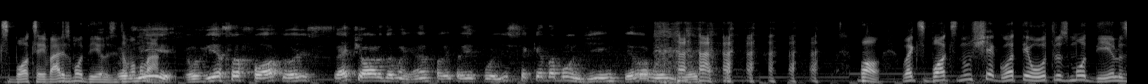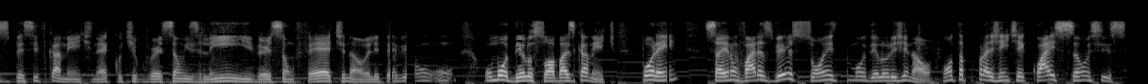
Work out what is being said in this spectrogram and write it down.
Xbox aí, vários modelos. Então eu vamos vi, lá. Eu vi essa foto hoje, 7 horas da manhã, falei para ele, pô, isso aqui é da Bom Dia, hein? Pelo amor de Deus. Bom, o Xbox não chegou a ter outros modelos especificamente, né? Tipo versão Slim, versão Fat, não. Ele teve um, um, um, modelo só, basicamente. Porém, saíram várias versões do modelo original. Conta pra gente aí quais são esses,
